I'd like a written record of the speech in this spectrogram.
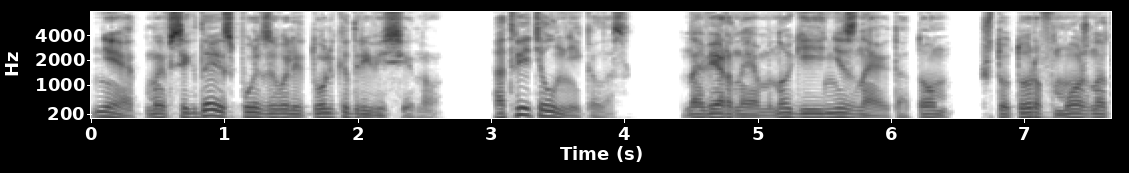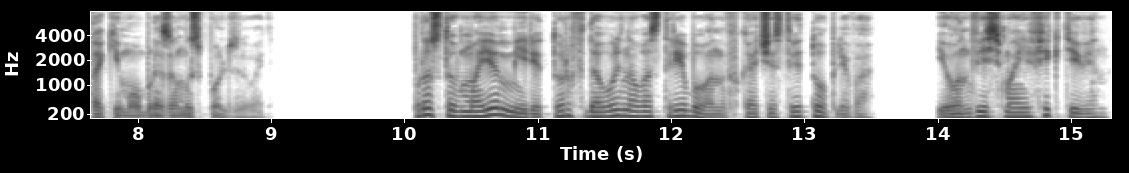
«Нет, мы всегда использовали только древесину», ответил Николас. «Наверное, многие не знают о том, что торф можно таким образом использовать. Просто в моем мире торф довольно востребован в качестве топлива, и он весьма эффективен.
